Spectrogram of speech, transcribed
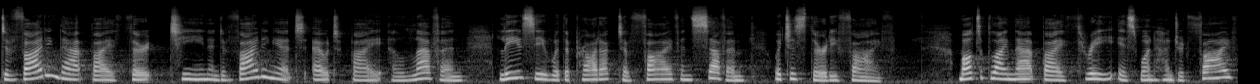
Dividing that by 13 and dividing it out by 11 leaves you with a product of 5 and 7, which is 35. Multiplying that by 3 is 105,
